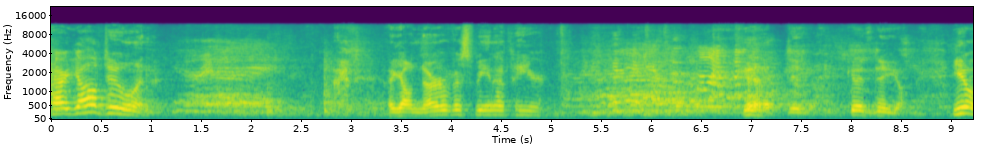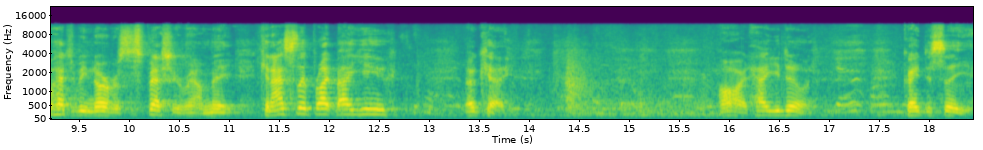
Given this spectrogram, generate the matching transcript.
How are y'all doing? Are y'all nervous being up here? Good deal. Good deal. You don't have to be nervous, especially around me. Can I slip right by you? Okay. All right, how you doing? Great to see you.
